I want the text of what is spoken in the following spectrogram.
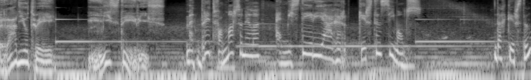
Radio 2 Mysteries. Met Brit van Marsenille en mysteriejager Kirsten Simons. Dag Kirsten.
